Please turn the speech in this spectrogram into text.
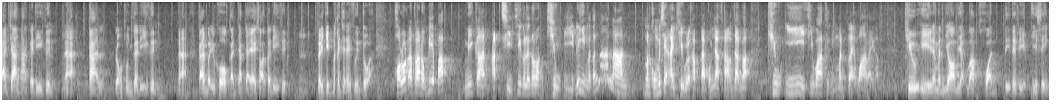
การจ้างงานก็ดีขึ้นนะการลงทุนก็ดีขึ้นนะการบริโภคการจับจ่ายใช้สอยก็ดีขึ้น เศรษฐกิจมันก็จะได้ฟื้นตัว พอลดอัตราดอกเบี้ยปั๊บมีการอัดฉีดที่เขาเรียกกันว่า QE ได้ยินมาตั้งนานนานๆมันคงไม่ใช่ IQ แล้วครับ แต่ผมอยากถามอาจารย์ว่า QE ที่ว่าถึงมันแปลว่าอะไรครับ QE เนี่ยมันย่อมาจากว่า quantitative easing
